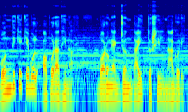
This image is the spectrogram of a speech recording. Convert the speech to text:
বন্দিকে কেবল অপরাধী নয়, বরং একজন দায়িত্বশীল নাগরিক।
